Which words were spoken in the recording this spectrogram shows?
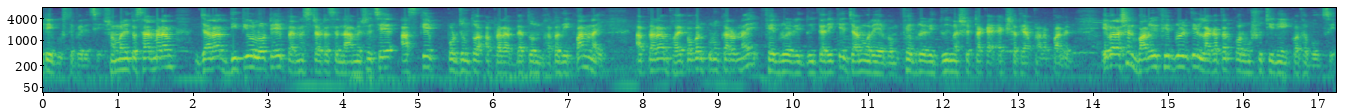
এটাই বুঝতে পেরেছি। সম্মানিত স্যার, ম্যাডাম, যারা দ্বিতীয় লটে পেমেন্ট স্ট্যাটাসের নাম এসেছে, আজকে পর্যন্ত আপনারা বেতন ভাতা দিয়ে পান নাই। আপনারা ভয় পাবার কোনো কারণ নাই ফেব্রুয়ারির দুই তারিখে জানুয়ারি এবং ফেব্রুয়ারির দুই মাসের টাকা একসাথে আপনারা পাবেন। এবার আসেন বারোই ফেব্রুয়ারিতে লাগাতার কর্মসূচি নিয়ে কথা বলছি।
